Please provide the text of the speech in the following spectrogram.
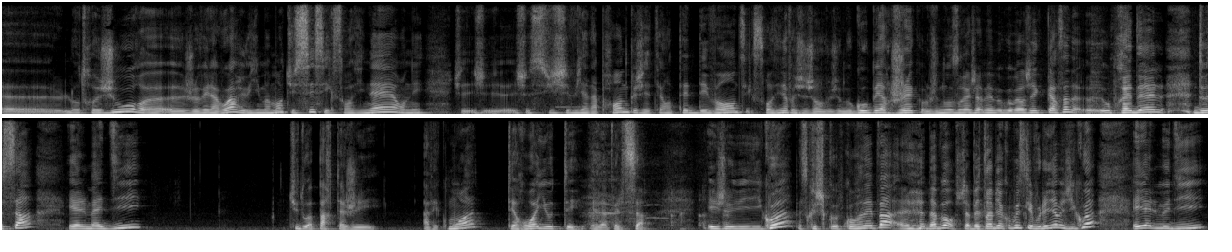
euh, l'autre jour, euh, je vais la voir, je lui dis, maman, tu sais, c'est extraordinaire, on est, je, suis, je viens d'apprendre que j'étais en tête des ventes, c'est extraordinaire. Enfin, je, je- me gobergeais, comme je n'oserais jamais me goberger avec personne, euh, auprès d'elle, de ça. Et elle m'a dit Tu dois partager avec moi tes royautés, elle appelle ça. Et je lui dis Quoi? Parce que je ne comprenais pas. D'abord, je savais très bien compris ce qu'elle voulait dire, mais je dis Quoi? Et elle me dit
